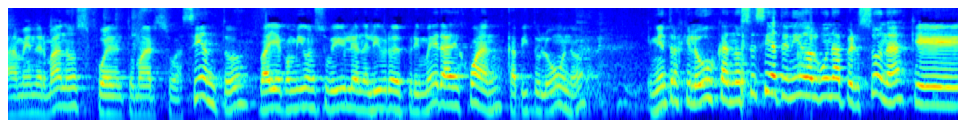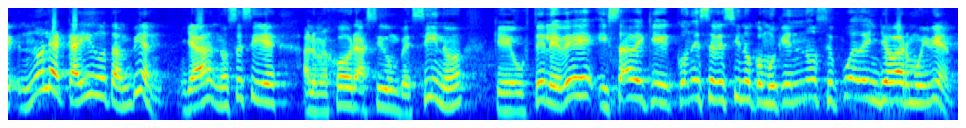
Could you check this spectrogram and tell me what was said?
Amén, hermanos. Pueden tomar su asiento. Vaya conmigo en su Biblia en el libro de Primera de Juan, capítulo 1. Y mientras que lo buscan, no sé si ha tenido alguna persona que no le ha caído tan bien, ¿ya? No sé si a lo mejor ha sido un vecino que usted le ve y sabe que con ese vecino como que no se pueden llevar muy bien.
